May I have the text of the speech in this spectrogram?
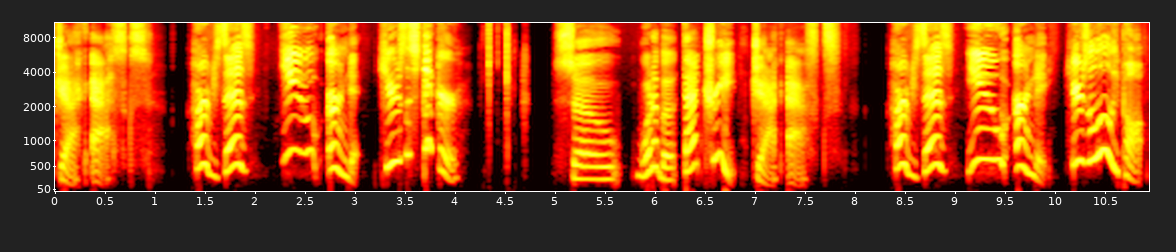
Jack asks. Harvey says, You earned it. Here's a sticker. So, what about that treat? Jack asks. Harvey says, You earned it. Here's a lollipop.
